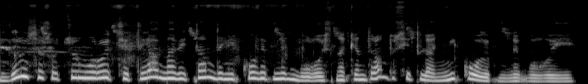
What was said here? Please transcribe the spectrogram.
І дивлюся, що в цьому році тля навіть там, де ніколи б не було. Ось на кентрантусі тля ніколи б не було її.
